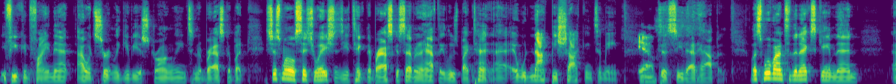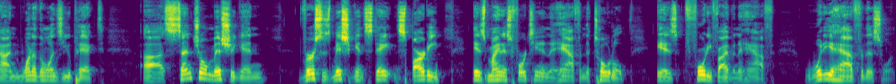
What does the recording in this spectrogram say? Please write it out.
if you can find that, I would certainly give you a strong lean to Nebraska. But it's just one of those situations. You take Nebraska 7.5, they lose by 10. Uh, it would not be shocking to me yeah. to see that happen. Let's move on to the next game then. And one of the ones you picked uh, Central Michigan versus Michigan State. And Sparty is minus 14 and a half, and the total is 45 and a half. What do you have for this one?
